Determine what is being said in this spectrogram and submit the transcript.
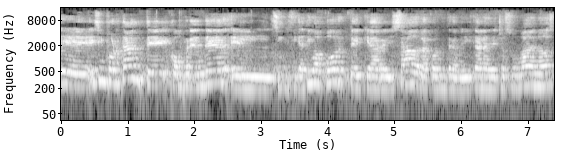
Es importante comprender el significativo aporte que ha realizado la Corte Interamericana de Derechos Humanos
